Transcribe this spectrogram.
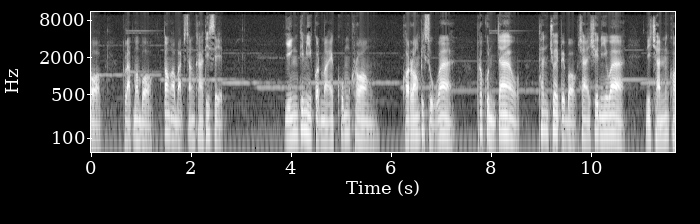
บอก กลับมาบอกต้องอบัตสังฆาทิเศษหญิงที่มีกฎหมายคุ้มครอง ขอร้องภิกษุว่า พระคุณเจ้า ท่านช่วยไปบอกชายชื่อนี้ว่า ดิฉันขอ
